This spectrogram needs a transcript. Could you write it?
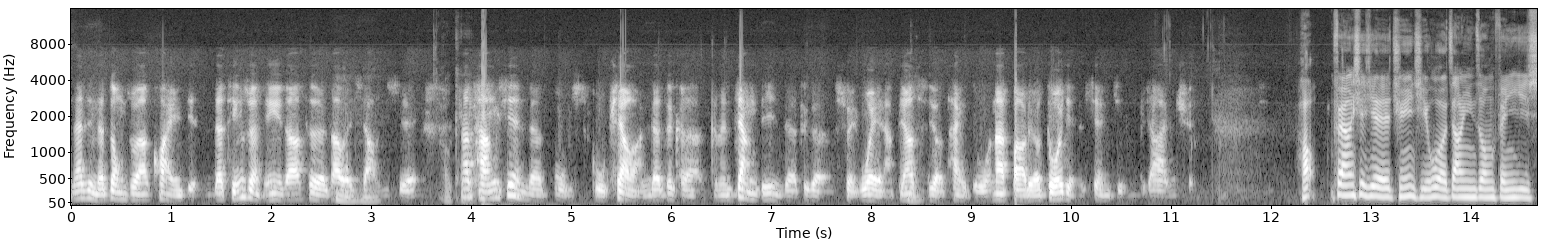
但是你的动作要快一点，你的停损停也都要设的稍微小一些。那长线的股股票啊，你的这个可能降低你的这个水位啊，不要持有太多，那保留多一点的现金比较安全。好，非常谢谢群益期货张英忠分析师。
